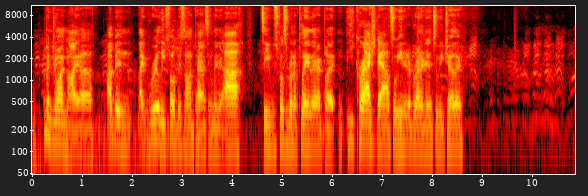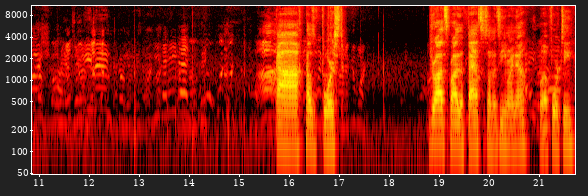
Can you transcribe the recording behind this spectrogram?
I've been enjoying my uh I've been like really focused on passing lately. Ah, see, we were supposed to run a play there, but he crashed down, so we ended up running into each other. Ah, that was forced. Gerard's probably the fastest on the team right now. Well, 14.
